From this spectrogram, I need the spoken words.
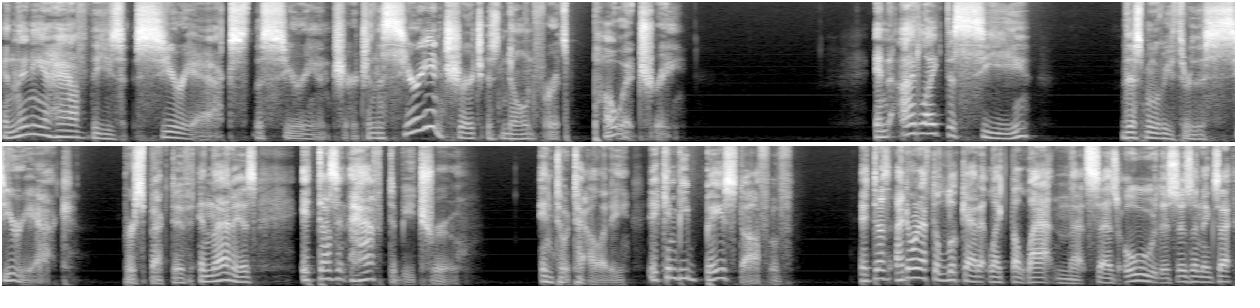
And then you have these Syriacs, the Syrian church. And the Syrian church is known for its poetry. And I'd like to see this movie through the Syriac perspective. And that is, it doesn't have to be true in totality, it can be based off of. It does. I don't have to look at it like the Latin that says, "Oh, this isn't exact,"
